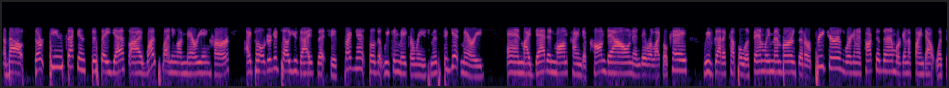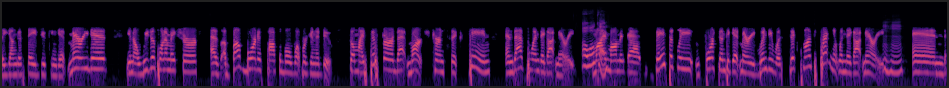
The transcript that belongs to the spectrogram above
about 13 seconds to say, yes, I was planning on marrying her. I told her to tell you guys that she's pregnant so that we can make arrangements to get married. And my dad and mom kind of calmed down and they were like, okay, we've got a couple of family members that are preachers. We're going to talk to them. We're going to find out what the youngest age you can get married is. You know, we just want to make sure as above board as possible what we're going to do. So my sister that March turned 16 and that's when they got married. Oh, okay. My mom and dad basically forced them to get married. Wendy was six months pregnant when they got married. Mm-hmm. And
